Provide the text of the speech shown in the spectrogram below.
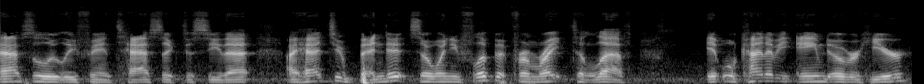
Absolutely fantastic to see that. I had to bend it, so when you flip it from right to left, it will kind of be aimed over here.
